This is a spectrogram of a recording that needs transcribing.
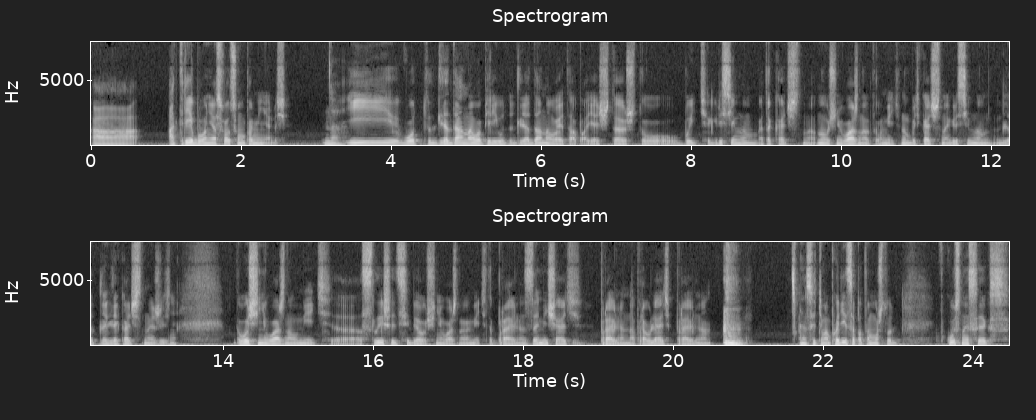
А, а требования социума поменялись. Да. И вот для данного периода, для данного этапа, я считаю, что быть агрессивным это качественно, ну, очень важно это уметь, ну, быть качественно агрессивным для, для, для качественной жизни. Очень важно уметь э, слышать себя, очень важно уметь это правильно замечать, правильно направлять, правильно с этим обходиться, потому что вкусный секс,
